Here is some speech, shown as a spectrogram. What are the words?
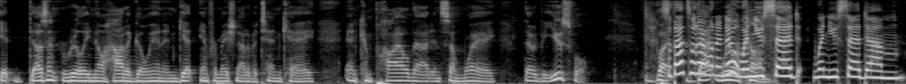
it doesn't really know how to go in and get information out of a 10K and compile that in some way that would be useful. But so that's what I want to know. When you said when you said um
